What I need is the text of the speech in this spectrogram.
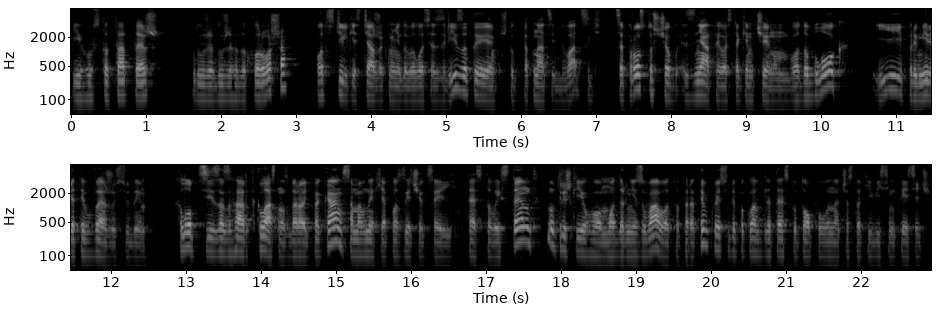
І густота теж дуже-дуже хороша. От стільки стяжок мені довелося зрізати, штук 15-20. Це просто щоб зняти ось таким чином водоблок і приміряти вежу сюди. Хлопці з Asgard класно збирають ПК. Саме в них я позичив цей тестовий стенд. Ну, трішки його модернізував. От оперативку я сюди поклав для тесту топову на частоті 8000.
